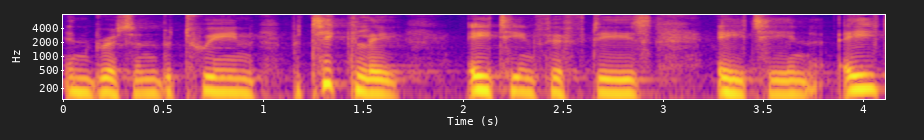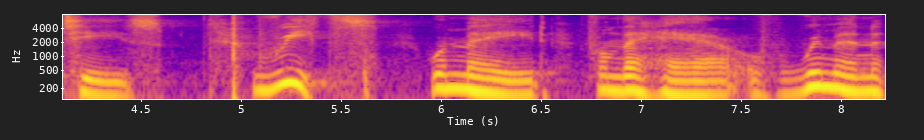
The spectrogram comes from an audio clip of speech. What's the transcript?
in Britain between particularly 1850s, 1880s. Wreaths were made from the hair of women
